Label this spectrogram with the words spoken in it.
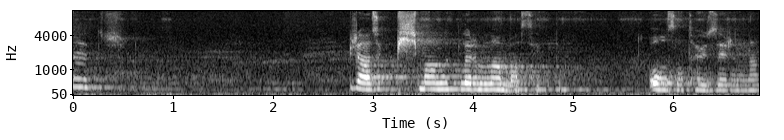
Evet. Birazcık pişmanlıklarımdan bahsettim. Oğuz Ata üzerinden.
